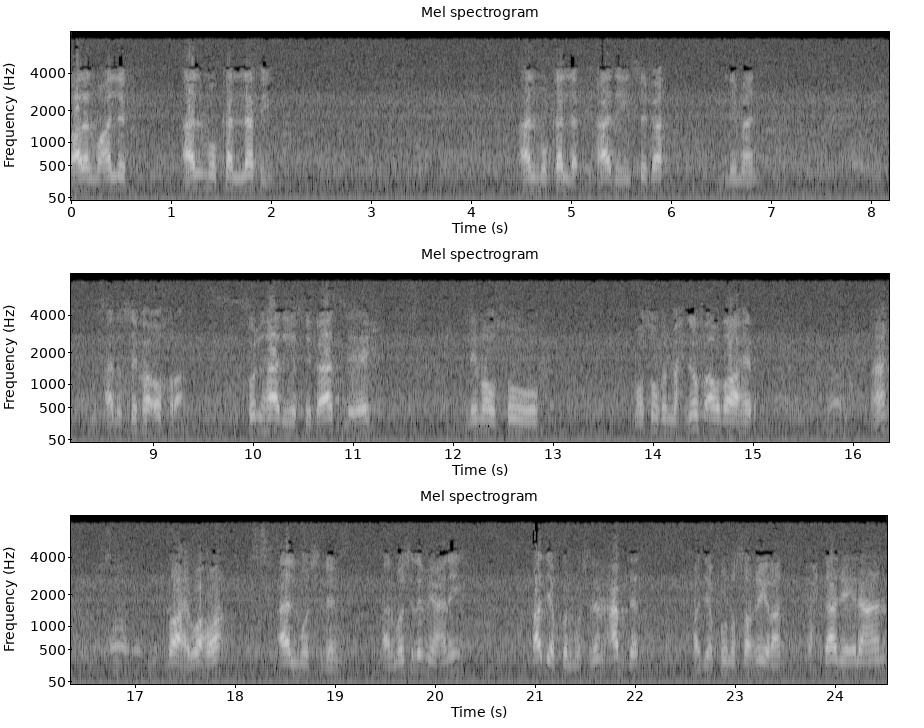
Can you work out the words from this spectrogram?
قال المؤلف المكلف المكلف هذه صفة لمن؟ هذه صفة أخرى. كل هذه الصفات لإيش؟ لموصوف. موصوف المحذوف أو ظاهر؟ ها؟ ظاهر وهو المسلم. المسلم يعني قد يكون مسلم عبدا. قد يكون صغيرا فاحتاج إلى أن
